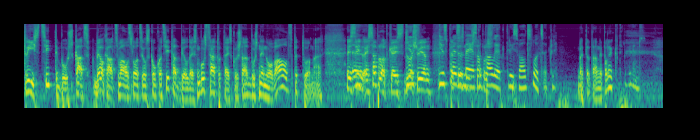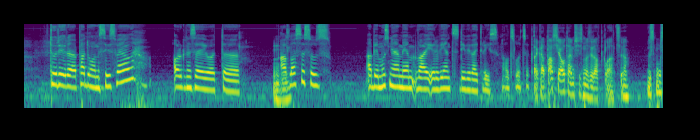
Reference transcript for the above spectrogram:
trīs citi būs. Kāds, vēl kāds valdes loceklis kaut ko citu atbildēs, un būs ceturtais, kurš tāds būs ne no valdes, bet tomēr. Es, zinu, es saprotu, ka es droši vien. Jūs prezumējat, ka paliek trīs valdes locekļi. Bet tā, tā nepaliek. Tur ir uh, padomas izvēle, organizējot uh, -hmm. atlases uz abiem uzņēmumiem, vai ir viens, divi vai trīs valdes locekļi. Tā kā tas jautājums vismaz ir atklāts. Jā. Vismaz,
